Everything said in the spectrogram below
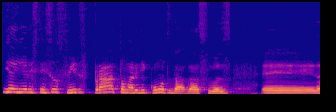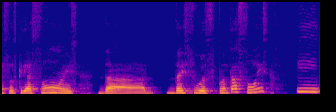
e aí eles têm seus filhos para tomarem de conta da, das, suas, é, das suas criações, da, das suas plantações, e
